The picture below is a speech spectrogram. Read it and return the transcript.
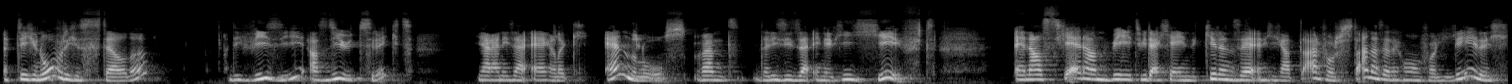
het tegenovergestelde, die visie, als die u trekt, ja, dan is dat eigenlijk eindeloos. Want dat is iets dat energie geeft. En als jij dan weet wie dat jij in de kern bent en je gaat daarvoor staan, dan zijn je gewoon volledig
